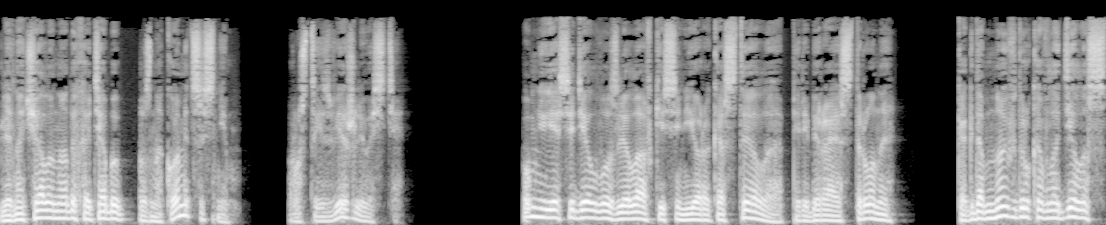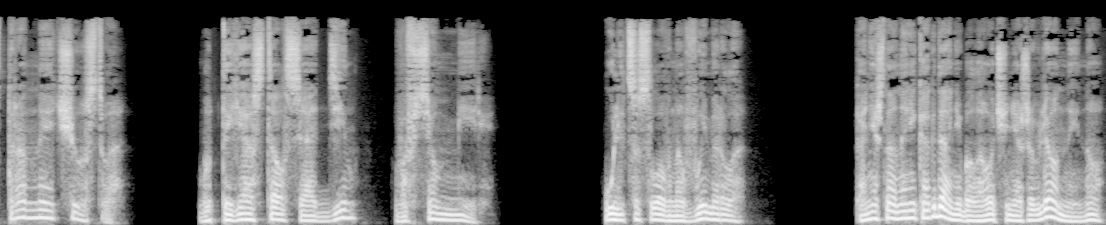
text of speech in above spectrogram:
для начала надо хотя бы познакомиться с ним, просто из вежливости. Помню, я сидел возле лавки сеньора Костелло, перебирая струны, когда мной вдруг овладело странное чувство, будто я остался один во всем мире. Улица словно вымерла. Конечно, она никогда не была очень оживленной, но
